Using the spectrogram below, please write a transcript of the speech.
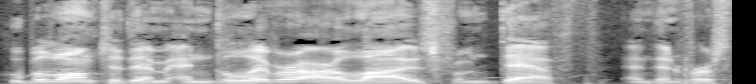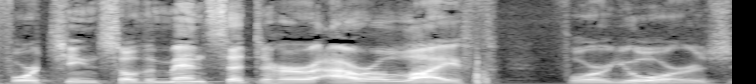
who belong to them, and deliver our lives from death. And then verse 14, so the men said to her, Our life for yours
